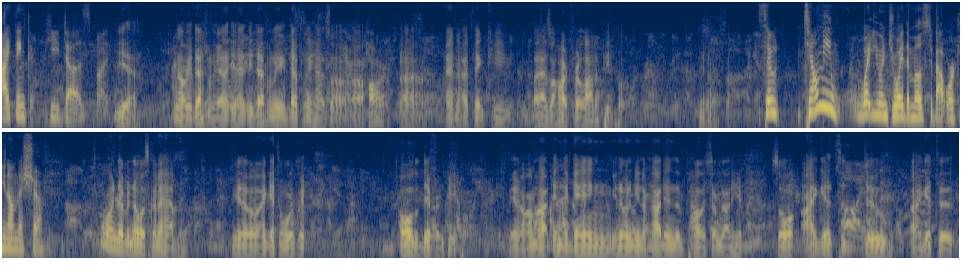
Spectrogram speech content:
I think he does, but Yeah. No, he definitely, he, he definitely, definitely has a, a heart, uh, and I think he, but has a heart for a lot of people. You know, so. so tell me what you enjoy the most about working on this show. Well, I never know what's going to happen. You know, I get to work with all the different people. You know, I'm not in the gang. You know what I mean? I'm not in the politics. I'm not here. So I get to do. I get to,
